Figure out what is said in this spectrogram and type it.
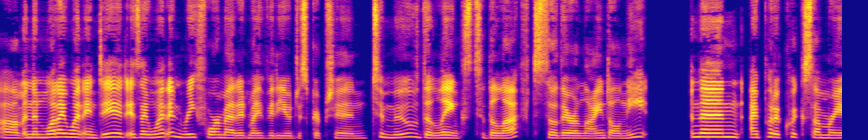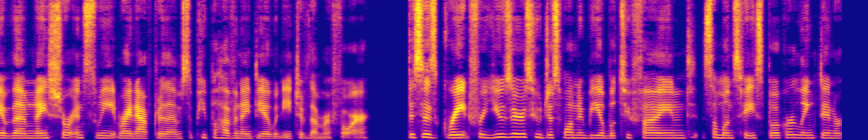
Um, and then what I went and did is I went and reformatted my video description to move the links to the left so they're aligned all neat. And then I put a quick summary of them, nice, short, and sweet, right after them so people have an idea what each of them are for. This is great for users who just want to be able to find someone's Facebook or LinkedIn or,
